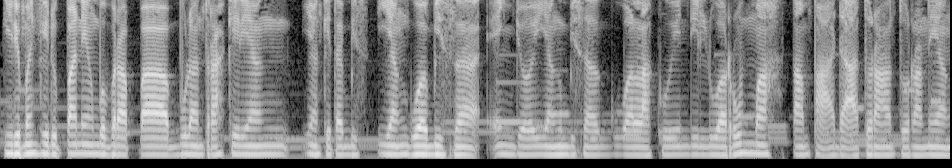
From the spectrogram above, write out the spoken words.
Kehidupan-kehidupan yang beberapa bulan terakhir yang yang kita bis yang gua bisa enjoy yang bisa gua lakuin di luar rumah tanpa ada aturan-aturan yang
